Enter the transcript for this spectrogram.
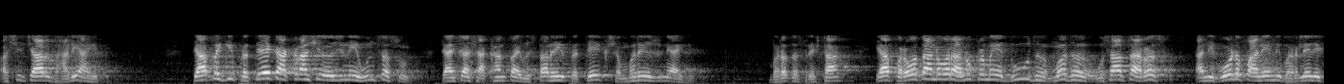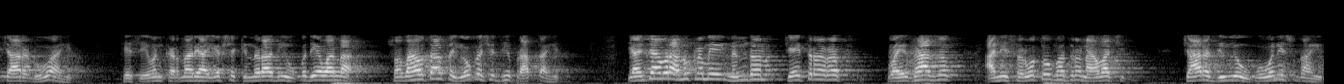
अशी चार झाडे आहेत. त्यापैकी प्रत्येक अकराशे योजने उंच असून त्यांच्या शाखांचा विस्तारही प्रत्येक शंभर योजने आहे भरतश्रेष्ठा या पर्वतांवर अनुक्रमे दूध मध उसाचा रस आणि गोड पाण्याने भरलेले चार डोह आहेत. हे सेवन करणाऱ्या यक्ष किन्नरादी उपदेवांना स्वभावताच योगसिद्धी प्राप्त आहेत. यांच्यावर अनुक्रमे नंदन चैत्ररथ वैभ्राजक आणि सर्वतोभद्र नावाची चार दिव्य उपवने सुद्धा आहेत.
